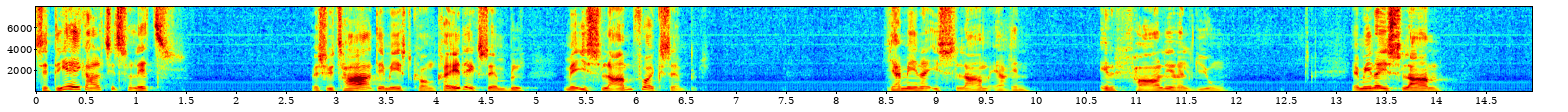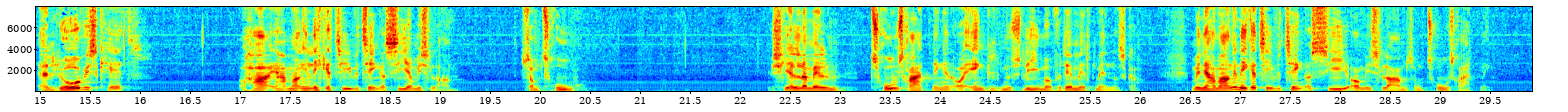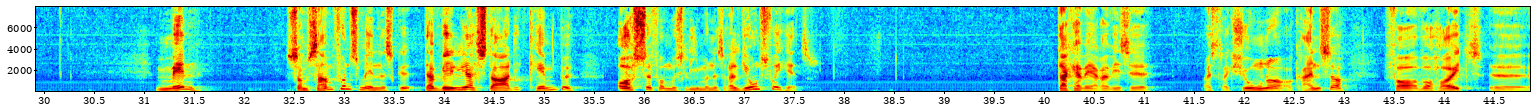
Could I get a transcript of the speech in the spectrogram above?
Så det er ikke altid så let. Hvis vi tager det mest konkrete eksempel med islam for eksempel. Jeg mener, islam er en, en farlig religion. Jeg mener, islam er loviskhed, og har, jeg har mange negative ting at sige om islam, som tro. Vi skælder mellem trosretningen og enkelt muslimer, for det er med mennesker. Men jeg har mange negative ting at sige om islam som trosretning. Men som samfundsmenneske, der vil jeg stadig kæmpe også for muslimernes religionsfrihed. Der kan være visse restriktioner og grænser for, hvor højt, øh,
